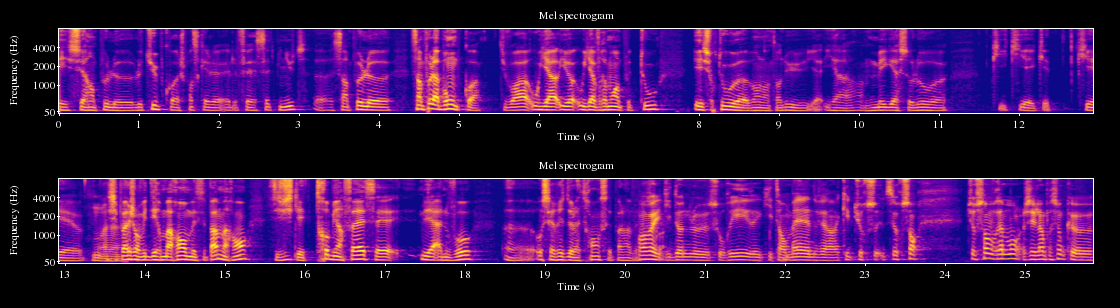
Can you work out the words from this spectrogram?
et c'est un peu le, le tube, quoi. Je pense qu'elle elle fait 7 minutes. Euh, c'est un, peu le, c'est un peu la bombe, quoi. Tu vois, où il y a, il y a- où il y a vraiment un peu de tout. Et surtout, euh, bon, on l'a entendu, il y a, il y a un méga solo euh, qui, qui est. Qui est qui est, euh, Voilà. je sais pas, j'ai envie de dire marrant, mais c'est pas marrant. C'est juste qu'il est trop bien fait. C'est, mais à nouveau, euh, au service de la trance, c'est pas l'inverse. Ouais, qui donne le sourire et qui t'emmène vers un. Qui, tu, ressens, tu, ressens, tu ressens vraiment. J'ai l'impression que.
